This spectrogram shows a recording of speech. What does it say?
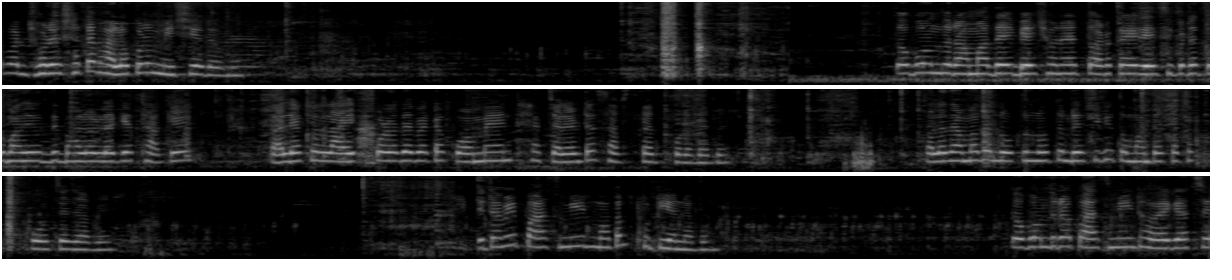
এবার ঝোলের সাথে ভালো করে মিশিয়ে দেবো। তো বন্ধুরা, আমাদের বেসনের তরকারি রেসিপিটা তোমাদের যদি ভালো লেগে থাকে তাহলে একটা লাইক করে দেবে, একটা কমেন্ট আর চ্যানেলটা সাবস্ক্রাইব করে দেবে। তাহলে আমাদের নতুন নতুন রেসিপি তোমাদের কাছে পৌঁছে যাবে। এটা আমি পাঁচ মিনিট মতন ফুটিয়ে নেব। তো বন্ধুরা, পাঁচ মিনিট হয়ে গেছে।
